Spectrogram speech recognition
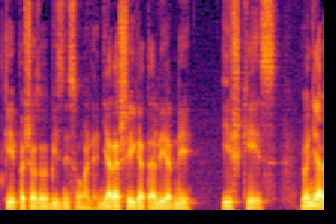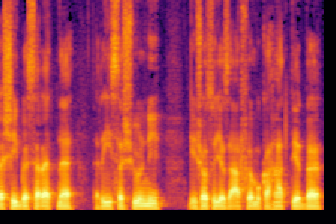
képes az a bizniszmodell nyereséget elérni, és kész. Ő a nyereségbe szeretne részesülni, és az, hogy az árfolyamok a háttérbe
